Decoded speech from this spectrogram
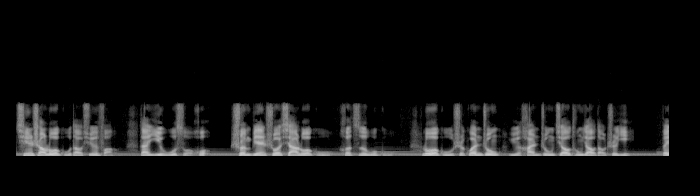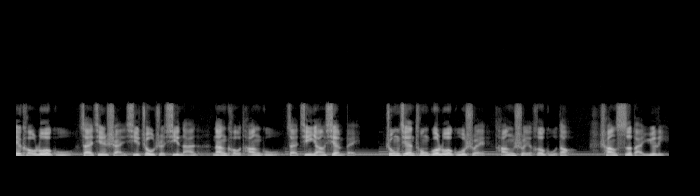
亲上洛谷道寻访，但一无所获。顺便说下洛谷和子午谷，洛谷是关中与汉中交通要道之一。北口洛谷在今陕西州治西南，南口塘谷在金阳县北，中间通过洛谷水塘水河谷道，长四百余里。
